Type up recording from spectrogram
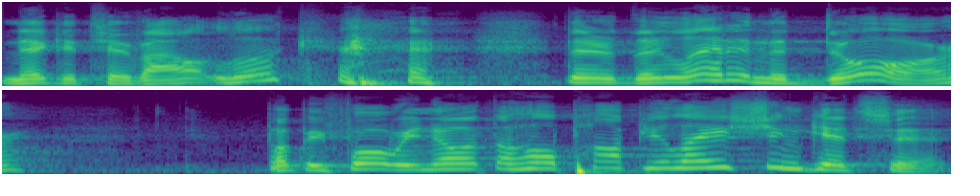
negative outlook. they're, they're let in the door, but before we know it, the whole population gets it.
